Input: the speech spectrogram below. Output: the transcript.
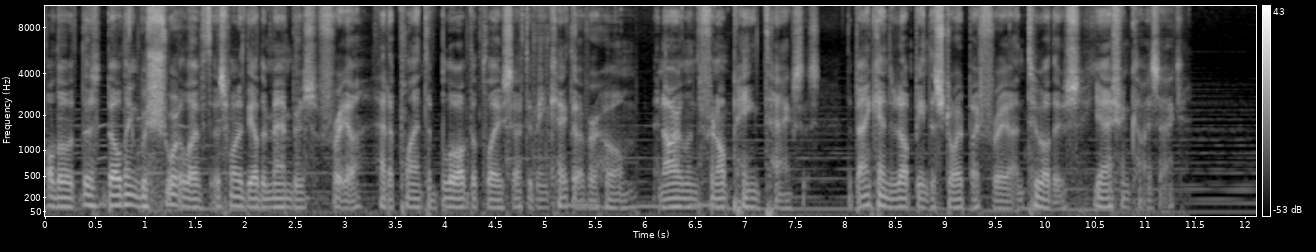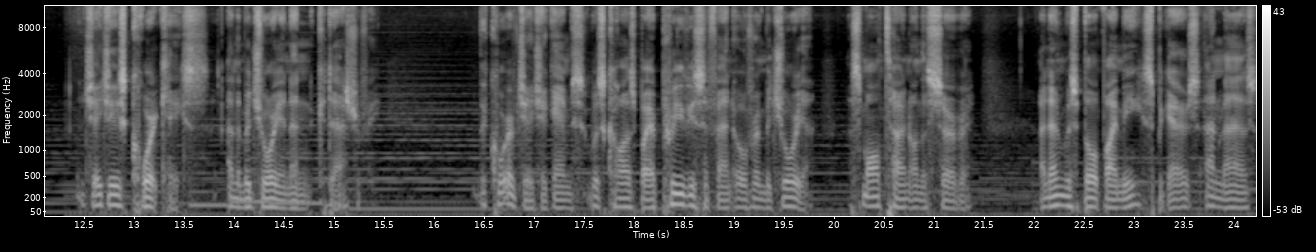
Although this building was short-lived as one of the other members, Freya, had a plan to blow up the place after being kicked out of her home in Ireland for not paying taxes. The bank ended up being destroyed by Freya and two others, Yash and Kaisak. JJ's court case and the Majorian Inn catastrophe. The core of JJ Games was caused by a previous event over in Majoria, a small town on the server. An inn was built by me, Spagheters, and Maz,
